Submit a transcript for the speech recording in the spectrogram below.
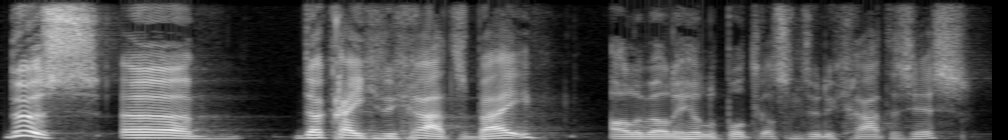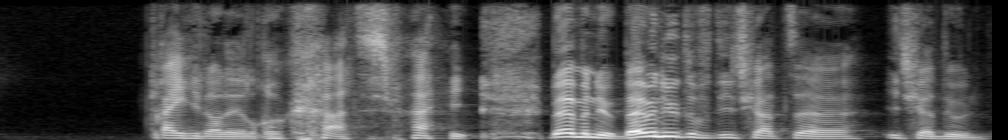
Dus, daar krijg je er gratis bij. Alhoewel de hele podcast natuurlijk gratis is krijg je dat er ook gratis bij. Ben benieuwd. Ben benieuwd of het iets gaat, uh, iets gaat doen.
